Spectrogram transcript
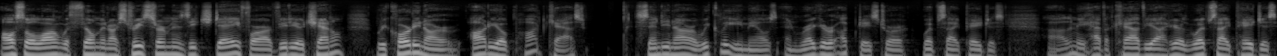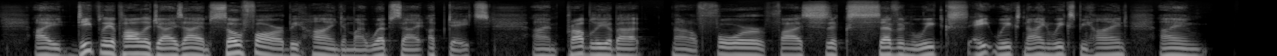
Also, along with filming our street sermons each day for our video channel, recording our audio podcast, sending out our weekly emails, and regular updates to our website pages. Uh, let me have a caveat here the website pages. I deeply apologize. I am so far behind in my website updates. I'm probably about I don't know, four, five, six, seven weeks, eight weeks, nine weeks behind. I am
